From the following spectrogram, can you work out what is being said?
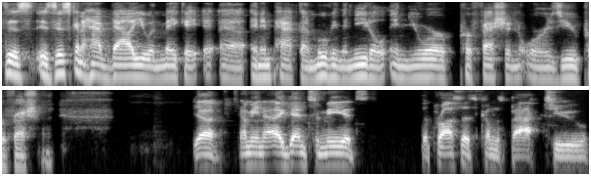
this is this going to have value and make a, a, an impact on moving the needle in your profession or as you professionally yeah. I mean, again, to me, it's the process comes back to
